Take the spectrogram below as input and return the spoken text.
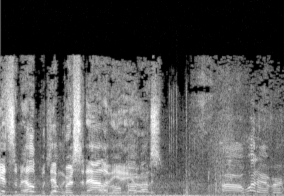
get some help with that personality of yours. Uh, whatever.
